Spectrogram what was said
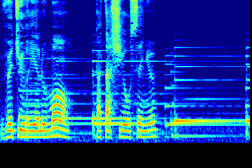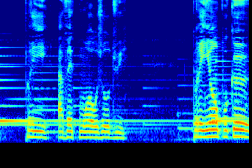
veux-tu réellement t'attacher au Seigneur? Prie avec moi aujourd'hui. Prions pour que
